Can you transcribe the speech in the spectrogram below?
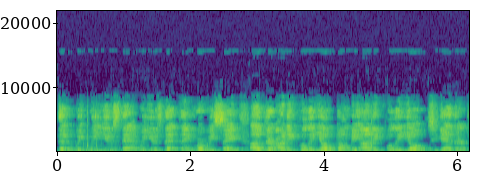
that we we use that we use that thing where we say uh, they're unequally yoked. Don't be unequally yoked together.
